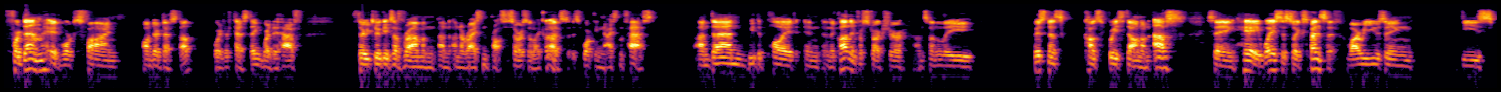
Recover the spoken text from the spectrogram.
for them, it works fine on their desktop where they're testing, where they have 32 gigs of RAM and, and, and a Ryzen processor. So like, oh, it's, it's working nice and fast. And then we deploy it in, in the cloud infrastructure, and suddenly business comes breathe down on us saying, hey, why is this so expensive? Why are we using these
